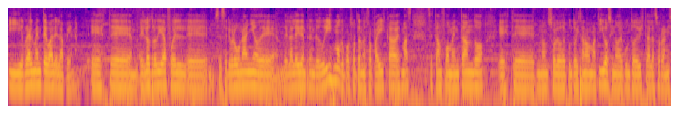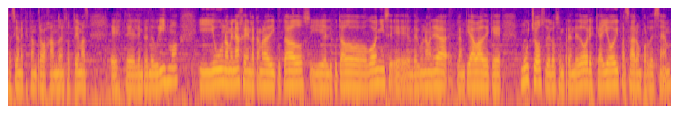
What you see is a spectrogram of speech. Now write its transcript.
y realmente vale la pena. Este, el otro día fue eh, se celebró un año de, la ley de emprendedurismo, que por suerte en nuestro país cada vez más se están fomentando, este, no solo desde el punto de vista normativo, sino desde el punto de vista de las organizaciones que están trabajando en estos temas, este, el emprendedurismo. Y hubo un homenaje en la Cámara de Diputados y el diputado Goñis eh, de alguna manera planteaba de que muchos de los emprendedores que hay hoy pasaron por DECEM,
